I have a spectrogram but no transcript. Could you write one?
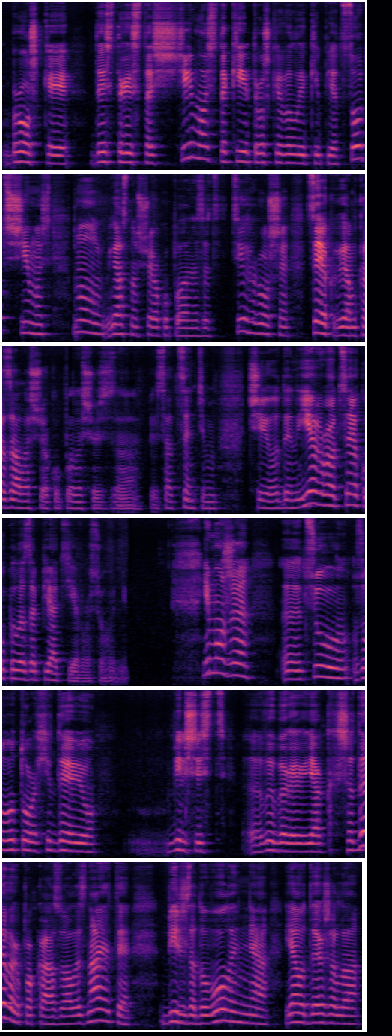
брошки десь 300 з чимось, такі трошки великі 500 з чимось. Ну, ясно, що я купила не за ці гроші. Це, як я вам казала, що я купила щось за 50 центів чи 1 євро. Це я купила за 5 євро сьогодні. І може е, цю золоту орхідею більшість е, вибере як шедевр показу, але знаєте, більш задоволення я одержала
